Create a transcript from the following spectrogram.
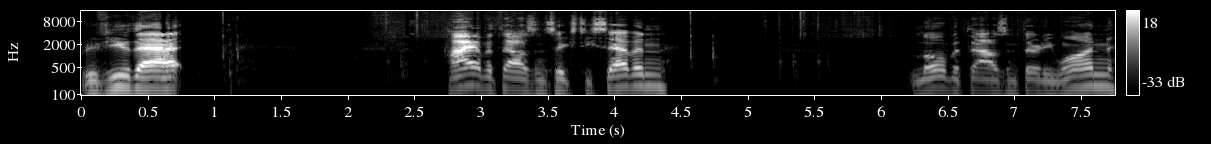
Review that. High of 1,067. Low of 1,031.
